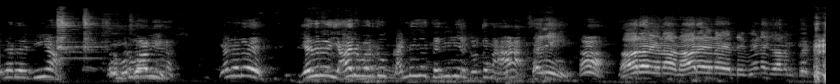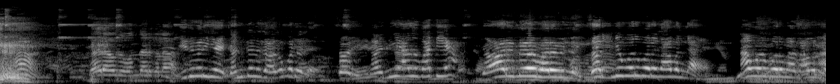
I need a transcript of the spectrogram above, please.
என்னடே நீயா? என்னடே? எதிரே யாரு வருது? கண்ணுக்கு தெரியலையே சுத்தமா சரி. நாராயணா நாராயணா என்ற வீணகானம் கேட்டு. யாராவது வந்தார்களா? இதுவரைங்க கண்களுக்கு அகப்படல. சாரி. நீ அது பாத்தியா? யாருமே வரவில்லை. சார் இன்னும் ஒரு முறை காவல்ல நான் ஒரு முறை காவல்ல.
